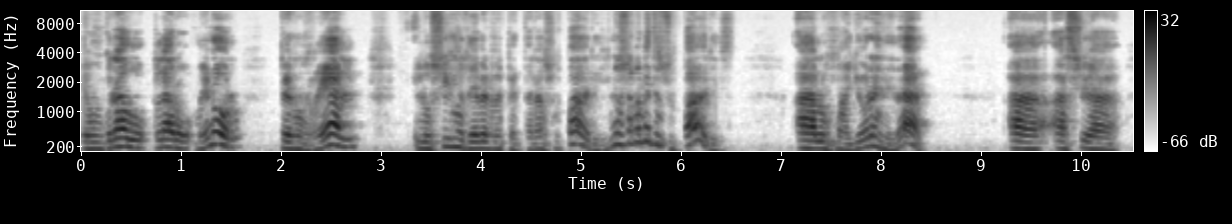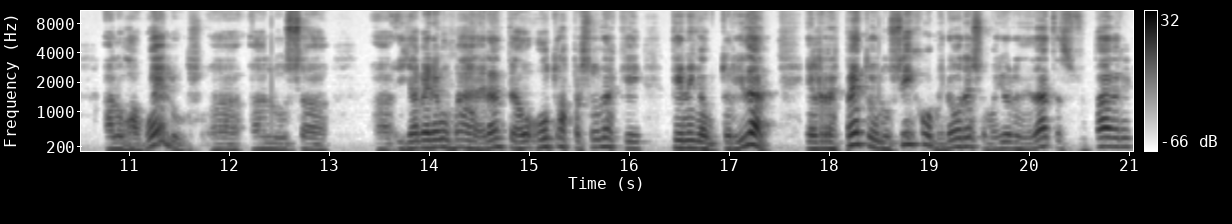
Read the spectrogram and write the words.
en un grado, claro, menor, pero real, los hijos deben respetar a sus padres. Y no solamente a sus padres, a los mayores de edad, hacia, a los abuelos, a, los... y ya veremos más adelante a otras personas que tienen autoridad. El respeto de los hijos menores o mayores de edad hacia su padre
